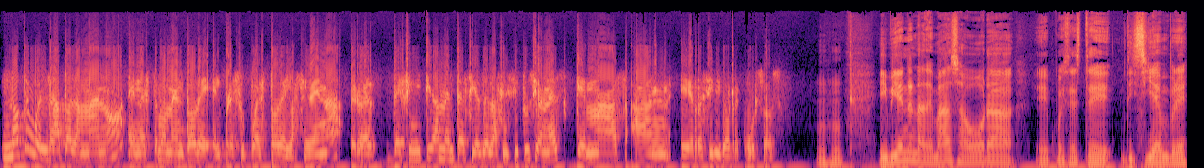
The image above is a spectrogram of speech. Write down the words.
No tengo el dato a la mano en este momento del de presupuesto de la Sedena, pero definitivamente sí es de las instituciones que más han eh, recibido recursos. Y vienen además ahora, eh, pues este diciembre,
